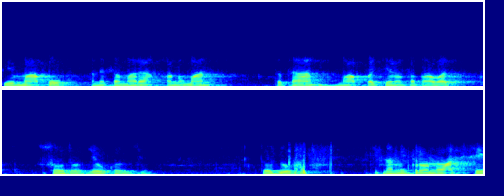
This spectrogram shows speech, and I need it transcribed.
તે માપો અને તમારા અનુમાન તથા માપ વચ્ચેનો તફાવત શોધો, એવું કહ્યું છે. તો જો ના મિત્રો નોટ છે,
